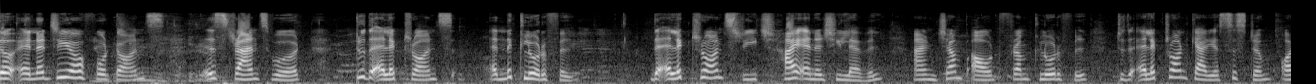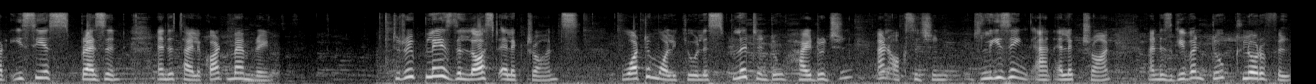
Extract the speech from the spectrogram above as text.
The energy of photons is transferred to the electrons in the chlorophyll. The electrons reach high energy level and jump out from chlorophyll to the electron carrier system or ECS present in the thylakoid membrane. To replace the lost electrons, water molecule is split into hydrogen and oxygen releasing an electron and is given to chlorophyll.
